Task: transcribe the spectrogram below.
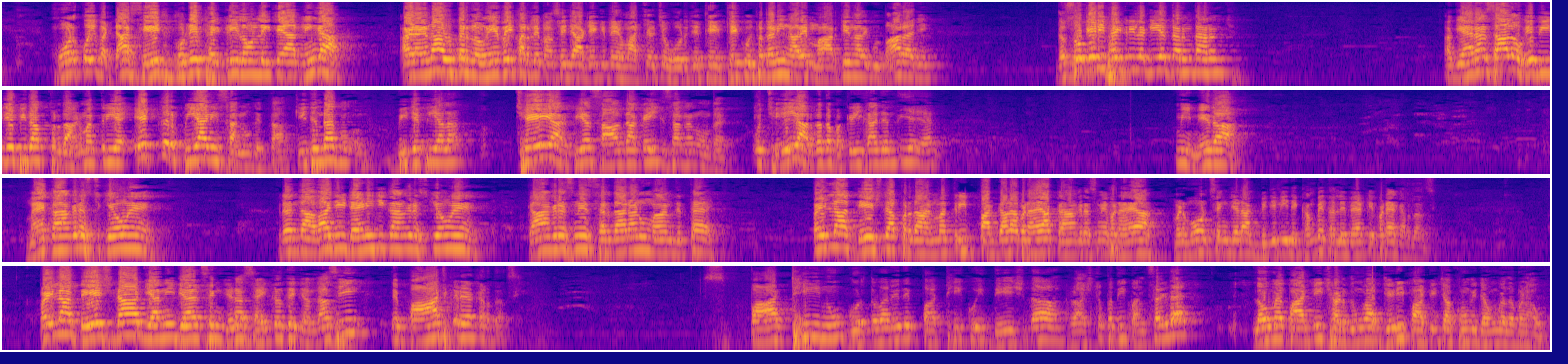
ਹੁਣ ਕੋਈ ਵੱਡਾ ਸੇਠ ਤੁਹਾਡੇ ਫੈਕਟਰੀ ਲਾਉਣ ਲਈ ਤਿਆਰ ਨਹੀਂਗਾ ਅੜੰਦਾ ਉੱਧਰ ਲਾਉਣੀ ਬਈ, ਪਰਲੇ ਪਾਸੇ ਜਾ ਕੇ ਕਿਤੇ ਹਿਮਾਚਲ 'ਚ ਹੋਰ ਜਿੱਥੇ ਇੱਥੇ ਕੋਈ ਪਤਾ ਨਹੀਂ ਨਾਲੇ ਮਾਰ ਜੇ ਨਾਲੇ ਕੋਈ ਬਾਹਰ ਆ ਜੇ। ਦੱਸੋ ਕਿਹੜੀ ਫੈਕਟਰੀ ਲੱਗੀ ਹੈ ਤਰਨਤਾਰਨ 'ਚ? ਆ 11 ਸਾਲ ਹੋ ਗਏ ਬੀਜੇਪੀ ਦਾ ਪ੍ਰਧਾਨ ਮੰਤਰੀ ਹੈ 1 ਰੁਪਿਆ ਨਹੀਂ ਸਾਨੂੰ ਦਿੱਤਾ। ਕੀ ਦਿੰਦਾ ਬੀਜੇਪੀ ਵਾਲਾ? 6000 ਰੁਪਿਆ ਸਾਲ ਦਾ ਕਈ ਕਿਸਾਨਾਂ ਨੂੰ ਆਉਂਦਾ ਹੈ। ਉਹ 6000 ਦਾ ਤਾਂ ਬੱਕਰੀ ਖਾ ਜਾਂਦੀ ਹੈ ਯਾਰ। ਮਹੀਨੇ ਦਾ। ਮੈਂ ਕਾਂਗਰਸ ਚ ਕਿਉਂ ਹੈ ਰੰਧਾਵਾ ਜੀ, ਡੈਣੀ ਜੀ ਕਾਂਗਰਸ ਕਿਉਂ ਹੈ ਕਾਂਗਰਸ ਨੇ ਸਰਦਾਰਾਂ ਨੂੰ ਮਾਣ ਦਿੱਤਾ ਹੈ। ਪਹਿਲਾ ਦੇਸ਼ ਦਾ ਪ੍ਰਧਾਨ ਮੰਤਰੀ ਪੱਗ ਵਾਲਾ ਬਣਾਇਆ, ਕਾਂਗਰਸ ਨੇ ਬਣਾਇਆ। ਮਨਮੋਹਨ ਸਿੰਘ ਜਿਹੜਾ ਬਿਜਲੀ ਦੇ ਖੰਭੇ ਥੱਲੇ ਬੈਠ ਕੇ ਪੜਿਆ ਕਰਦਾ ਸੀ। ਪਹਿਲਾ ਦੇਸ਼ ਦਾ ਗਿਆਨੀ ਜੈਲ ਸਿੰਘ ਜਿਹੜਾ ਸਾਈਕਲ ਤੇ ਜਾਂਦਾ ਸੀ ਤੇ ਪਾਠ ਕਰਿਆ ਕਰਦਾ ਸੀ। ਪਾਠੀ ਨੂੰ ਗੁਰਦੁਆਰੇ ਦੇ ਪਾਠੀ ਕੋਈ ਦੇਸ਼ ਦਾ ਰਾਸ਼ਟਰਪਤੀ ਬਣ ਸਕਦਾ ਲਓ ਮੈਂ ਪਾਰਟੀ ਛੱਡ ਦੂੰਗਾ, ਜਿਹੜੀ ਪਾਰਟੀ ਚਾਖੂਗੀ ਜਾਊਂਗਾ ਤਾਂ ਬਣਾਓ।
